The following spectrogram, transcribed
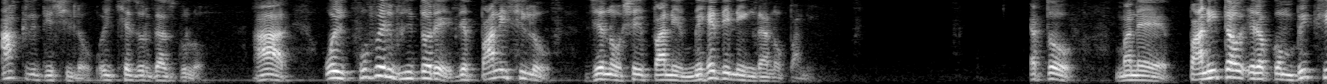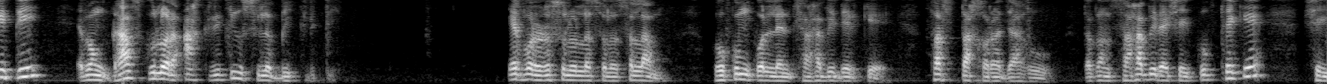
আকৃতি ছিল ওই খেজুর গাছগুলো। আর ওই কূপের ভিতরে যে পানি ছিল, যেন সেই পানি মেহেদি নিংড়ানো পানি। এত মানে পানিটাও এরকম বিকৃতি এবং গাছগুলোর আকৃতিও ছিল বিকৃতি। এরপরে রসুল্লাহ সাল্লাহ সাল্লাম হুকুম করলেন সাহাবিদেরকে ফাস্তাখরা জাহু তখন সাহাবিরা সেই কূপ থেকে সেই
